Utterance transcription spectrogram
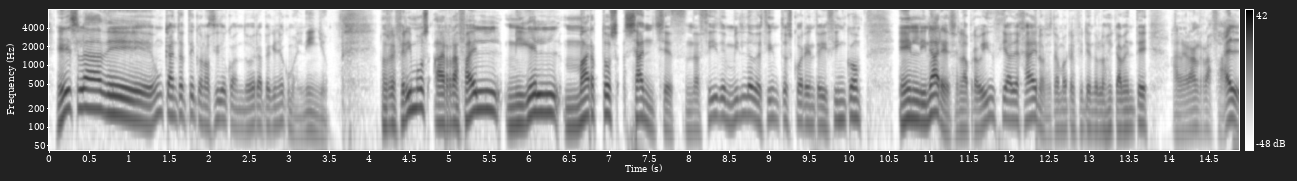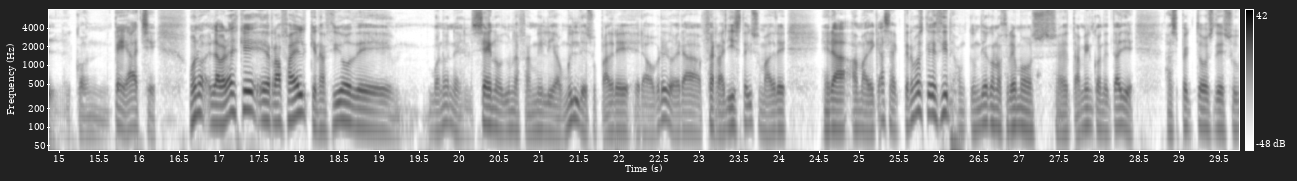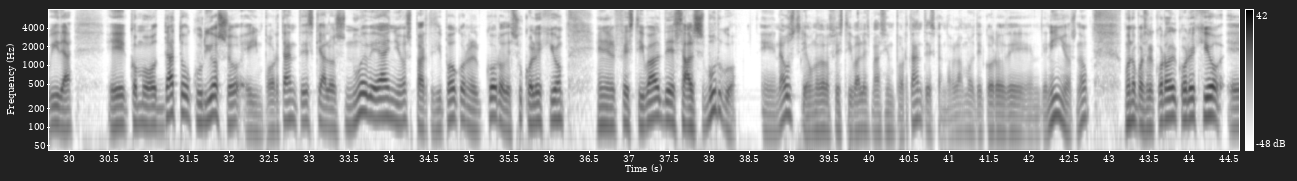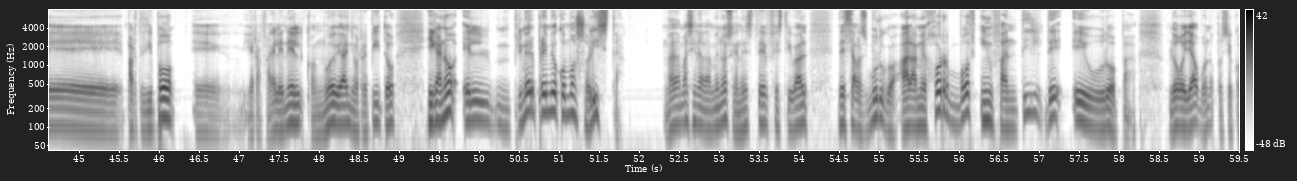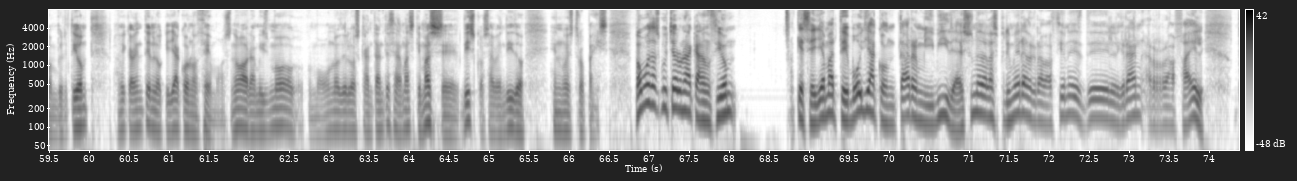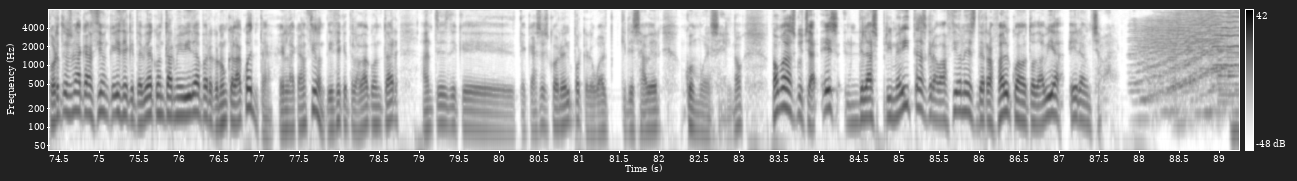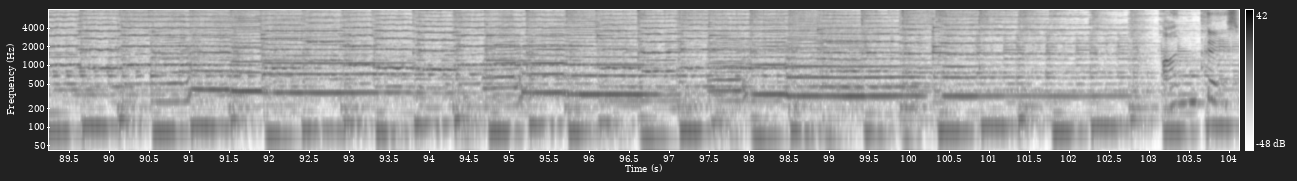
Es la de un cantante conocido cuando era pequeño como El Niño. Nos referimos a Rafael Miguel Martos Sánchez, nacido en 1945 en Linares, en la provincia de Jaén. Nos estamos refiriendo lógicamente al gran Rafael con PH. Bueno, la verdad es que eh, Rafael, que nació de bueno, en el seno de una familia humilde. Su padre era obrero, era ferrallista y su madre era ama de casa. Tenemos que decir, aunque un día conoceremos eh, también con detalle aspectos de su vida, eh, como dato curioso e importante es que a los nueve años participó con el coro de su colegio en el Festival de Salzburgo en Austria, uno de los festivales más importantes cuando hablamos de coro de, niños, ¿no? Bueno, pues el coro del colegio eh, participó eh, y Rafael en él, con nueve años, repito, y ganó el primer premio como solista nada más y nada menos en este Festival de Salzburgo, a la mejor voz infantil de Europa. Luego ya, bueno, pues se convirtió lógicamente en lo que ya conocemos, ¿no? Ahora mismo como uno de los cantantes además que más eh, discos ha vendido en nuestro país. Vamos a escuchar una canción que se llama Te voy a contar mi vida. Es una de las primeras grabaciones del gran Rafael. Por eso es una canción que dice que te voy a contar mi vida, pero que nunca la cuenta en la canción. Dice que te la va a contar antes de que te cases con él, porque igual quieres saber cómo es él, ¿no? Vamos a escuchar. Es de las primeritas grabaciones de Rafael cuando todavía era un chaval.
